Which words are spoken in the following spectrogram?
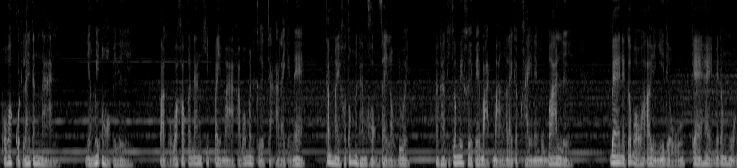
เพราะว่ากดไล่ตั้งนาน ยังไม่ออกไปเลยปรากฏว่าเขาก็นั่งคิดไปมาครับว่ามันเกิดจากอะไรกันแน่ทำไมเขาต้องมาทำของใส่เราด้วยทั้งๆที่ก็ไม่เคยไปบาดหมางอะไรกับใครในหมู่บ้านเลย แบร์เนี่ยก็บอกว่าเอาอย่างนี้เดี๋ยวแก้ให้ไม่ต้องห่วง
